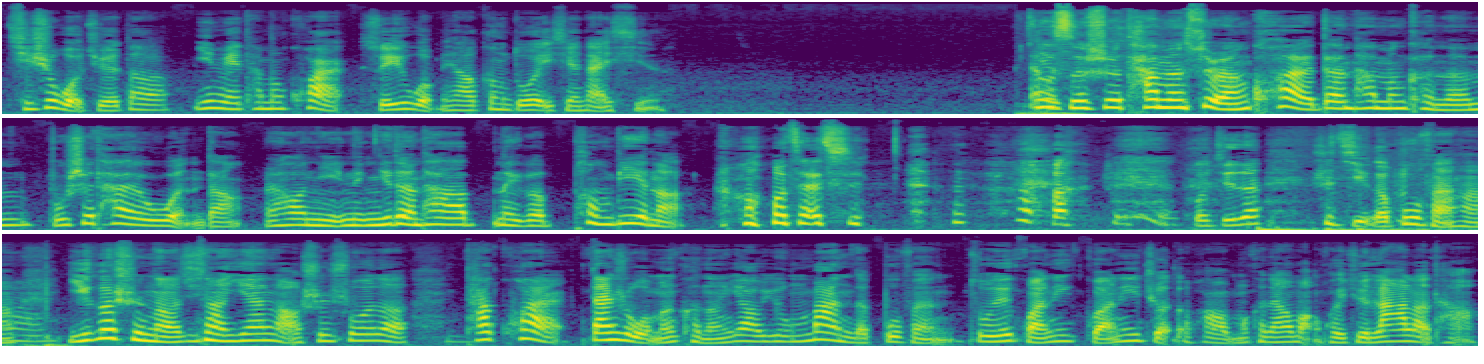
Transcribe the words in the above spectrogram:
其实我觉得，因为他们快，所以我们要更多一些耐心。意思是他们虽然快，但他们可能不是太稳当。然后你你你等他那个碰壁呢，然后再去。我觉得是几个部分哈，一个是呢，就像燕老师说的，他快，但是我们可能要用慢的部分。作为管理管理者的话，我们可能要往回去拉了他。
